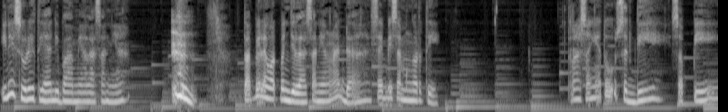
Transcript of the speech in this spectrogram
Ini sulit ya dipahami alasannya. Tapi lewat penjelasan yang ada, saya bisa mengerti. Rasanya tuh sedih, sepi,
